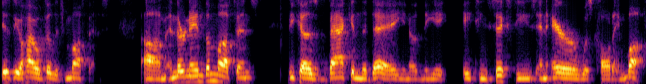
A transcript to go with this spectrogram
is the Ohio Village Muffins, um, and they're named the Muffins because back in the day, you know, in the 1860s, an error was called a muff.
